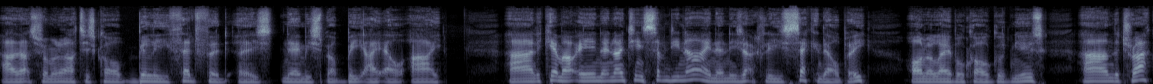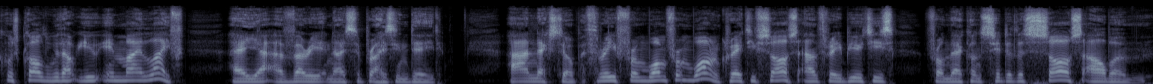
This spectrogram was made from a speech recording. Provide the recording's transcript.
And that's from an artist called Bili Thedford. Uh, his name is spelled B I L I and it came out in 1979 and is actually his second LP on a label called Good News. And the track was called Without You in My Life. A, uh, a very nice surprise indeed. And next up, three from one from one, Creative Source and Three Beauties from their Consider the Source album.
